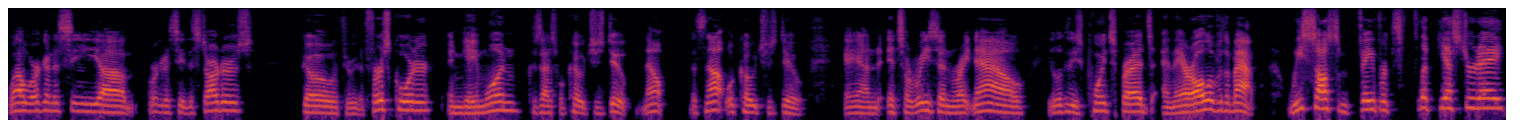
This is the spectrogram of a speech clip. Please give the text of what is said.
well, we're going to see uh, we're going to see the starters go through the first quarter in game one because that's what coaches do. No, that's not what coaches do. And it's a reason right now you look at these point spreads and they are all over the map. We saw some favorites flip yesterday.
